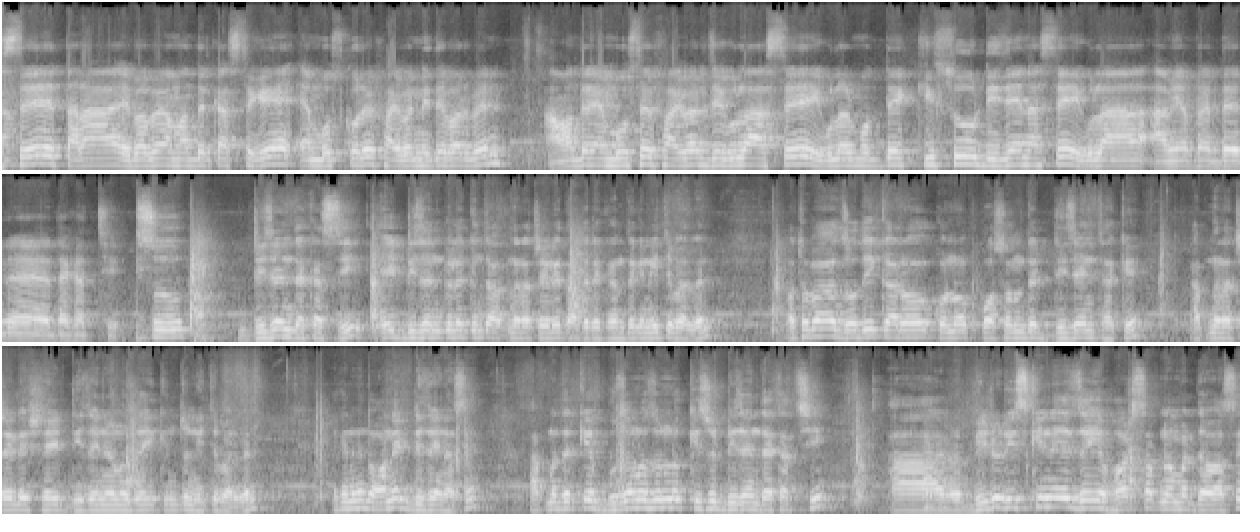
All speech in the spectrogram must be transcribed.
আছে, তারা এভাবে আমাদের কাছ থেকে এম্বোস করে ফাইবার নিতে পারবেন। আমাদের এম্বোসের ফাইবার যেগুলো আছে, এগুলোর মধ্যে কিছু ডিজাইন আছে, এগুলা আমি আপনাদের দেখাচ্ছি। কিছু ডিজাইন দেখাচ্ছি। এই ডিজাইনগুলো কিন্তু আপনারা চাইলে তাদের এখান থেকে নিতে পারবেন। অথবা যদি কারও কোনো পছন্দের ডিজাইন থাকে, আপনারা চাইলে সেই ডিজাইন অনুযায়ী কিন্তু নিতে পারবেন। এখানে কিন্তু অনেক ডিজাইন আছে। আপনাদেরকে বোঝানোর জন্য কিছু ডিজাইন দেখাচ্ছি। আর ভিডিওর স্ক্রিনে যে হোয়াটসঅ্যাপ নাম্বার দেওয়া আছে,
